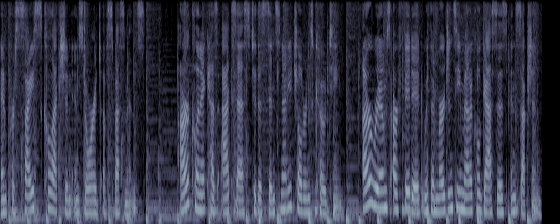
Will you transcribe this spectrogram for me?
and precise collection and storage of specimens. Our clinic has access to the Cincinnati Children's Code Team. Our rooms are fitted with emergency medical gases and suction.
